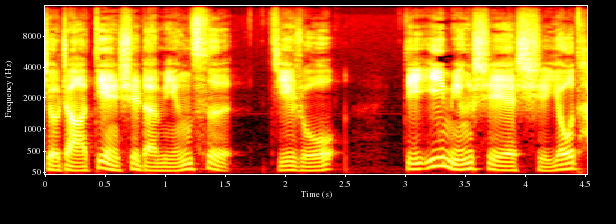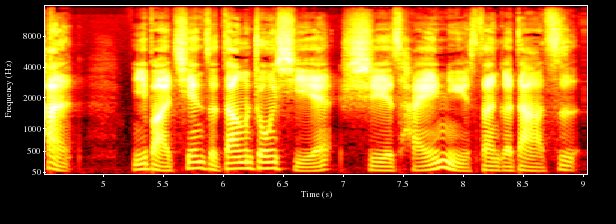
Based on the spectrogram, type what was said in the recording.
就照殿试的名次，即如第一名是史幽探，你把签子当中写史才女三个大字。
